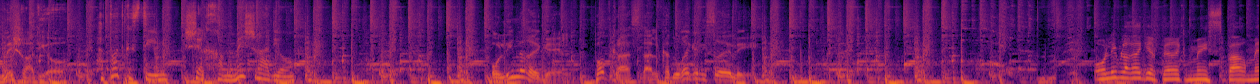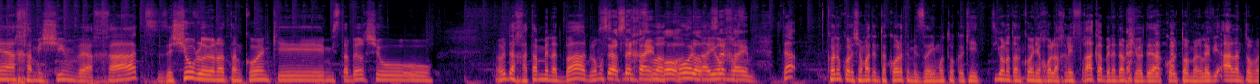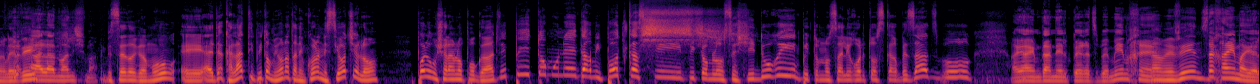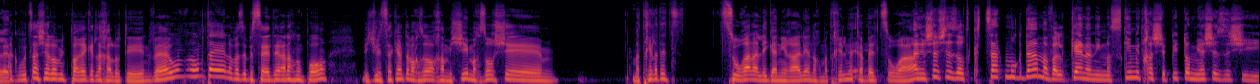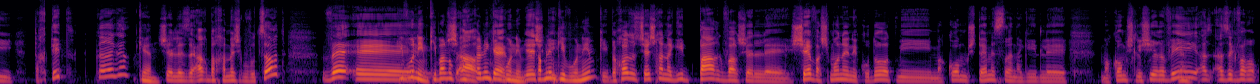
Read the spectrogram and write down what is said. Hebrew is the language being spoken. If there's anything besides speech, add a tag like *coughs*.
חמש רדיו. הפודקאסטים של חמש רדיו. עולים לרגל, פודקאסט על כדורגל ישראלי. עולים לרגל, פרק מספר 151. זה שוב לא יונתן כהן, כי מסתבר שהוא, לא יודע, חתם בנתב"ג, לא עושה, עושה חיים, לנסוע בוא, כל היום עושה לא- חיים. אתה יודע, קודם כל, שמעתם את הקול, אתם מזהים אותו, כי את יונתן כהן יכול להחליף רק הבן אדם שיודע הכל תומר לוי, אהלן תומר לוי. אהלן, מה נשמע? בסדר גמור. אה, קלטתי פתאום יונתן עם כל הנסיעות שלו, פה לירושלים לא פוגעת, ופתאום הוא נעדר מפודקאסטים, פתאום לא עושה שידורים, פתאום נוסע לראות את אוסקר בזלצבורג. היה עם דניאל פרץ במינכן. אתה מבין? עושה חיים הילד. הקבוצה שלו מתפרקת לחלוטין, והוא והוא מטייל, אבל זה בסדר, אנחנו פה בשביל לסכם את המחזור החמישי, מחזור שמתחיל לתת צורה לליגה נראה לי, אנחנו מתחילים לקבל צורה. אני חושב שזה עוד קצת מוקדם, אבל כן, אני מסכים איתך שפתאום יש איזושהי תחתית כרגע, כן. של איזה 4-5 קבוצות, ו... אה, כיוונים, קיבלנו, שאר, מקבלים כן, כיוונים, יש- מקבלים כי- כיוונים. כי בכל זאת, שיש לך נגיד פער כבר של 7-8 נקודות ממקום 12 נגיד למקום שלישי-רביעי, אז, אז זה כבר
